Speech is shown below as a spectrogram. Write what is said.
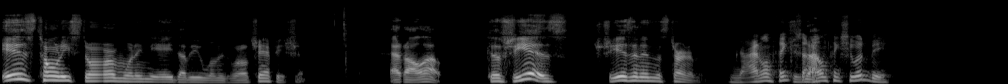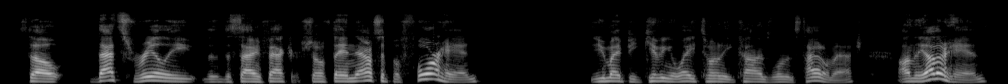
is toni storm winning the aew women's world championship at all out because if she is she isn't in this tournament No, I don't think She's so. I don't think she would be. so that's really the deciding factor so if they announce it beforehand you might be giving away tony khan's women's title match on the other hand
